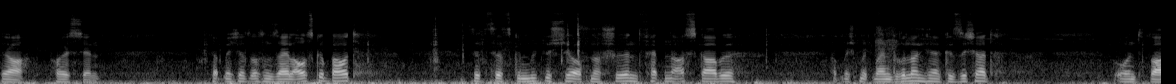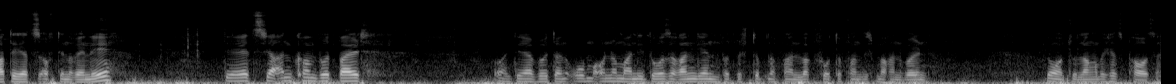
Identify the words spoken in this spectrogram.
Ja, Päuschen. Ich habe mich jetzt aus dem Seil ausgebaut. Sitze jetzt gemütlich hier auf einer schönen fetten Astgabel. Habe mich mit meinen Grillern hier gesichert und warte jetzt auf den René, der jetzt hier ankommen wird bald. Und der wird dann oben auch nochmal an die Dose rangehen, wird bestimmt nochmal ein Logfoto von sich machen wollen. Ja, und so lange habe ich jetzt Pause.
